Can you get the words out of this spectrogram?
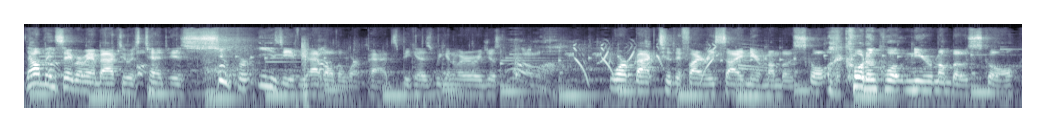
helping Sabreman back to his tent is super easy if you have all the warp pads, because we can literally just warp back to the fiery side near Mumbo's skull, quote-unquote near Mumbo's skull,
